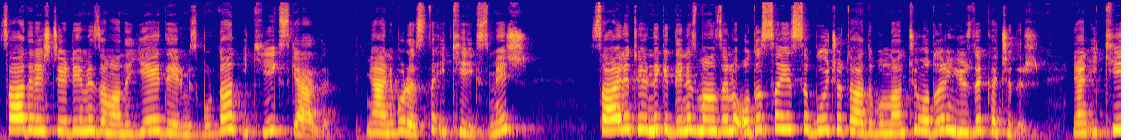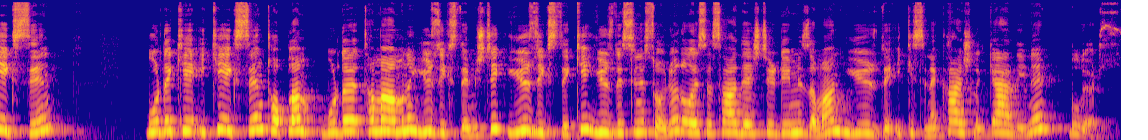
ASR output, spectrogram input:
Sadeleştirdiğimiz zaman da y değerimiz buradan 2x geldi. Yani burası da 2x'miş. Sahil otelindeki deniz manzaralı oda sayısı bu üç otelde bulunan tüm odaların yüzde kaçıdır? Yani 2x'in buradaki 2x'in toplam burada tamamını 100x demiştik. 100x'teki yüzdesini soruyor. Dolayısıyla sadeleştirdiğimiz zaman yüzde ikisine karşılık geldiğini buluyoruz.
